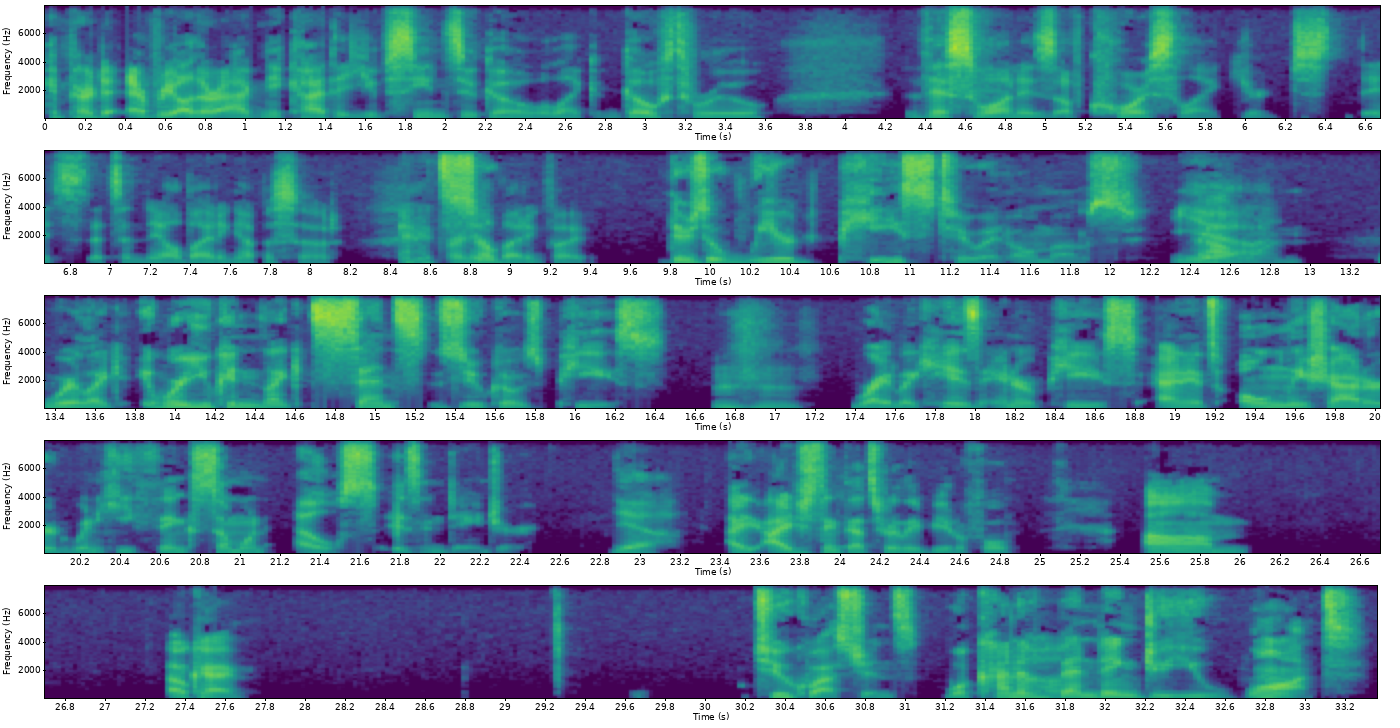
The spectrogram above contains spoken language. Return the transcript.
compared to every other agni kai that you've seen zuko like go through this one is of course like you're just it's it's a nail biting episode and it's or so nail biting fight there's a weird piece to it almost. that Yeah. one. Where like where you can like sense Zuko's peace, mm-hmm. right? Like his inner peace, and it's only shattered when he thinks someone else is in danger. yeah I, I just think that's really beautiful. Um okay. Two questions. What kind Uh-huh. of bending do you want?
